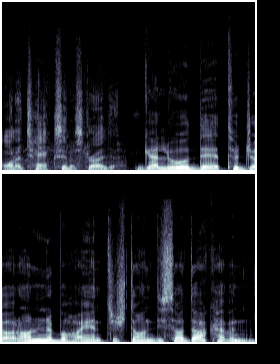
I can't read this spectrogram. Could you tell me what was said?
on a tax in Australia. گلو ده تجاران بهاین تشتان دی صداک هون.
